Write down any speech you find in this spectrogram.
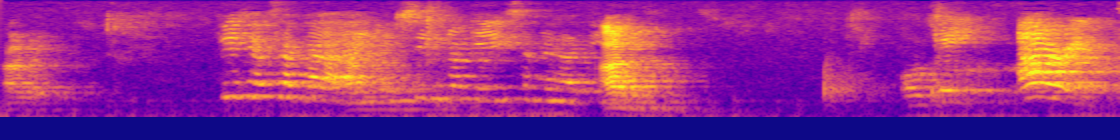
a ver. Fíjense acá, hay un signo que dice negativo. Are. Ok, aren't.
